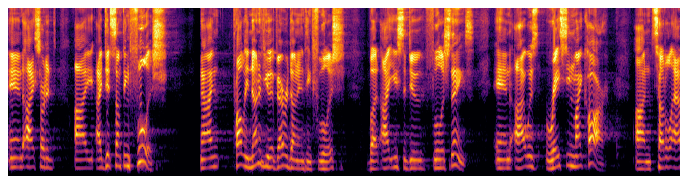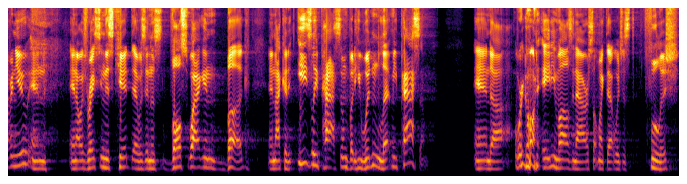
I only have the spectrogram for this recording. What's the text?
And I started, I, I did something foolish. Now, I, probably none of you have ever done anything foolish, but I used to do foolish things. And I was racing my car on Tuttle Avenue, and, and I was racing this kid that was in this Volkswagen bug and I could easily pass him, but he wouldn't let me pass him. And uh, we're going 80 miles an hour, something like that, which is foolish.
